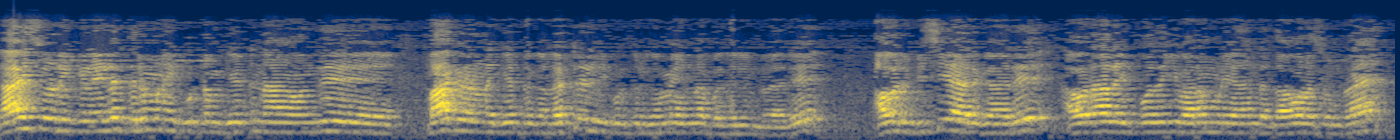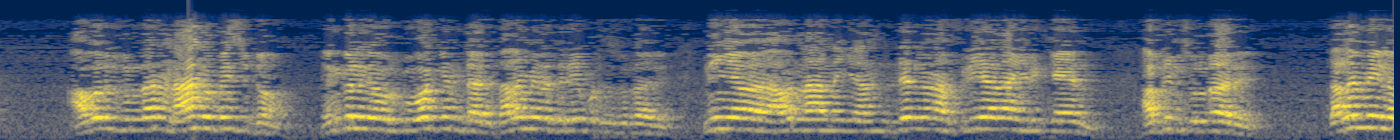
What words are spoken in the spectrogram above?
லாய்ஸ் ரோடு கிளையில திருமுனை கூட்டம் கேட்டு நாங்க வந்து பாக்கரண்ண கேட்டிருக்கோம். லெட்டர் எழுதி கொடுத்திருக்கோமே என்ன பதில்ன்றாரு. அவர் பிஸியா இருக்காரு. அவரால் இப்போதைக்கு வர முடியாதுன்ற தகவலை சொல்றேன். அவரு சொல்றாரு நாங்க பேசிட்டோம். எங்களுக்கு அவருக்கு ஓகேன்ட்டாரு தலைமையில தெரியப்படுத்த சொல்றாரு. நீங்க அவர் நான் அன்னைக்கு அந்த டேட்ல நான் ஃப்ரீயா தான் இருக்கேன் அப்படின்னு சொல்றாரு. தலைமையில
